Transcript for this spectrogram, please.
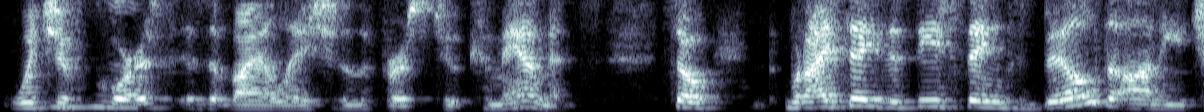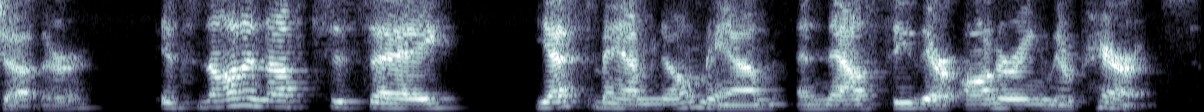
which of mm-hmm. course is a violation of the first two commandments. So when I say that these things build on each other, it's not enough to say, yes, ma'am, no, ma'am, and now see they're honoring their parents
